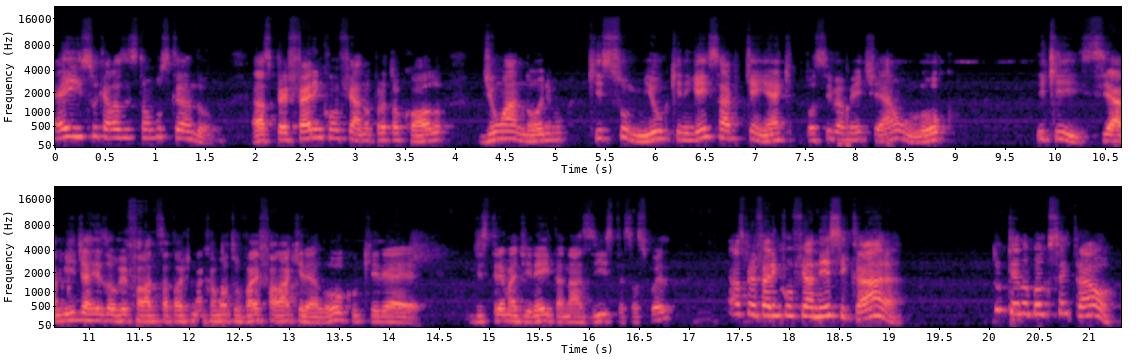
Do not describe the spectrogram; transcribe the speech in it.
É isso que elas estão buscando. Elas preferem confiar no protocolo de um anônimo que sumiu, que ninguém sabe quem é, que possivelmente é um louco, e que se a mídia resolver falar de Satoshi Nakamoto, vai falar que ele é louco, que ele é de extrema direita, nazista, essas coisas. Elas preferem confiar nesse cara do que no Banco Central.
